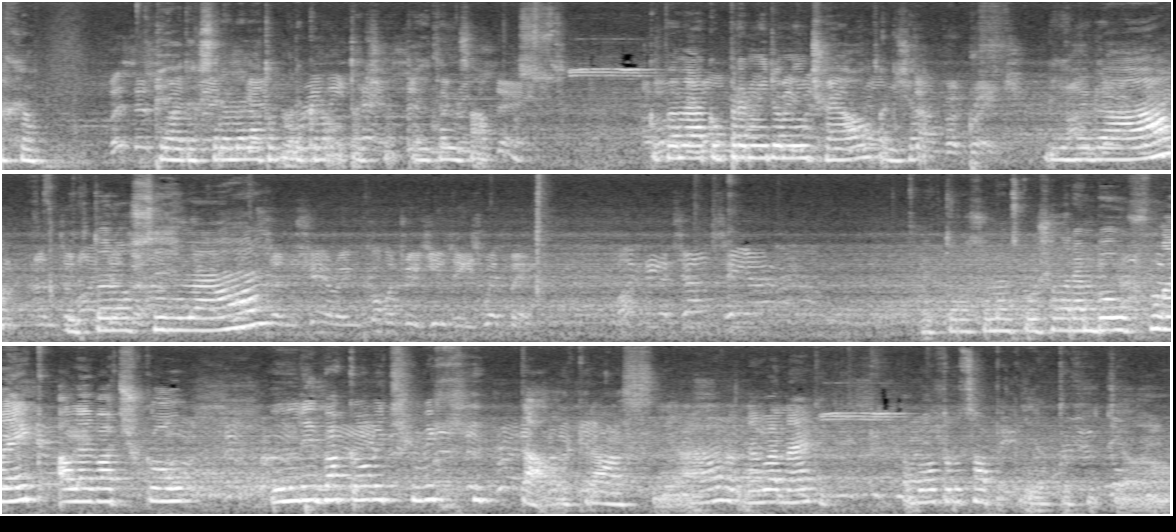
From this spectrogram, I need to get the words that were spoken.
Ach jo. Jo, tak se jdeme na to mrknout, takže tady ten zápas. Kupujeme jako první do minče, jo, takže výhoda. Viktor Osimhen. Viktor Osimhen zkoušel Rainbow Flake a levačkou Livakovič vychytal krásně, nebo ne, a bylo to docela pěkně, jak to chytil, jo.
